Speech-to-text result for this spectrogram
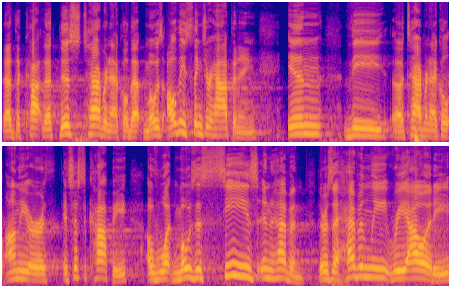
That, the, that this tabernacle, that Moses, all these things are happening in the uh, tabernacle on the earth. It's just a copy of what Moses sees in heaven. There's a heavenly reality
